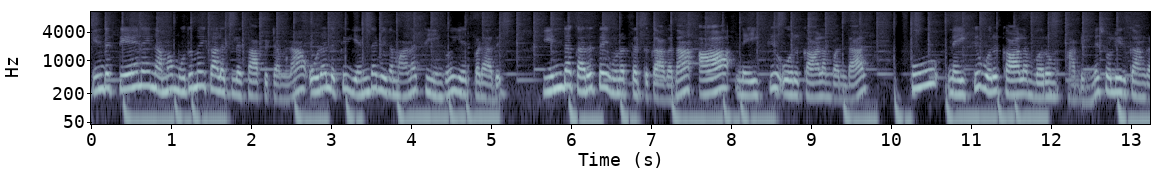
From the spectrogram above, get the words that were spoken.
இந்த தேனை நம்ம முதுமை காலத்தில் சாப்பிட்டோம்னா உடலுக்கு எந்த விதமான தீங்கும் ஏற்படாது. இந்த கருத்தை உணர்த்ததுக்காக தான் ஆ நெய்க்கு ஒரு காலம் வந்தால் பூ நெய்க்கு ஒரு காலம் வரும் அப்படின்னு சொல்லியிருக்காங்க.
